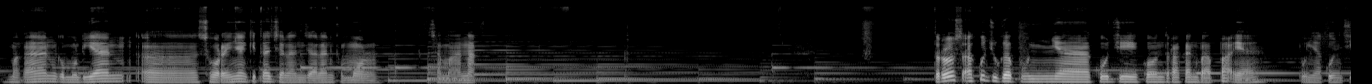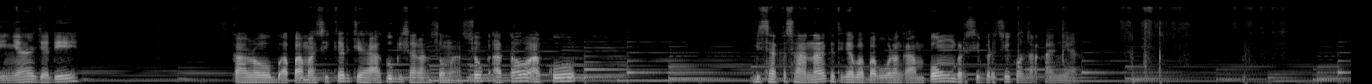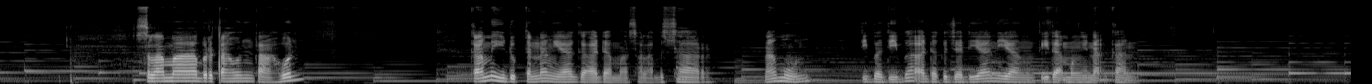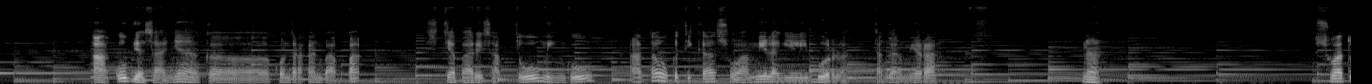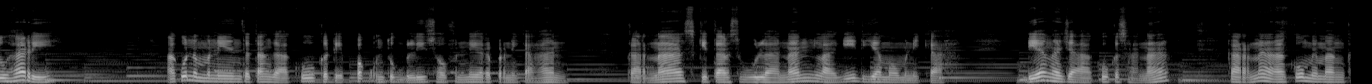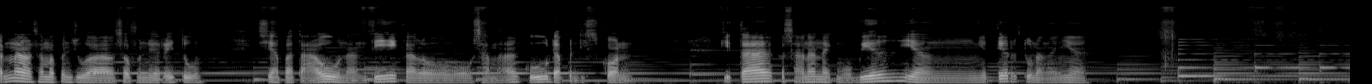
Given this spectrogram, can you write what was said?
makan kemudian uh, sorenya kita jalan-jalan ke mall sama anak Terus aku juga punya kunci kontrakan bapak ya, punya kuncinya. Jadi kalau bapak masih kerja, aku bisa langsung masuk atau aku bisa ke sana ketika bapak pulang kampung bersih-bersih kontrakannya. Selama bertahun-tahun, kami hidup tenang ya, gak ada masalah besar. Namun, tiba-tiba ada kejadian yang tidak mengenakan. Aku biasanya ke kontrakan bapak setiap hari Sabtu, Minggu, atau ketika suami lagi libur lah, tanggal merah. Nah, suatu hari aku nemenin tetanggaku ke Depok untuk beli souvenir pernikahan karena sekitar sebulanan lagi dia mau menikah. Dia ngajak aku ke sana karena aku memang kenal sama penjual souvenir itu. Siapa tahu nanti kalau sama aku dapat diskon. Kita ke sana naik mobil yang nyetir tunangannya.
